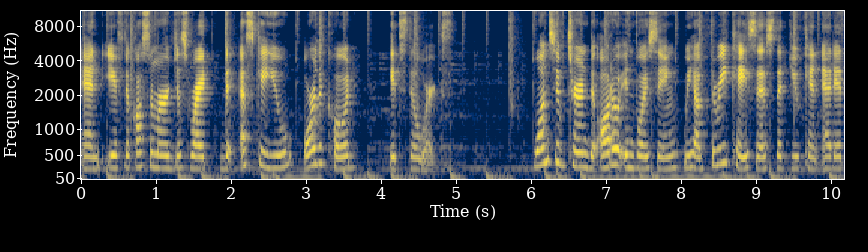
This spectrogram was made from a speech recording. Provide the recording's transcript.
and if the customer just write the SKU or the code, it still works. Once you've turned the auto invoicing, we have three cases that you can edit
